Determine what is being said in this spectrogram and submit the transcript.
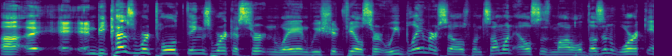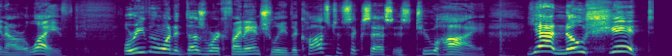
Uh, and because we're told things work a certain way and we should feel certain, we blame ourselves when someone else's model doesn't work in our life, or even when it does work financially. The cost of success is too high. Yeah, no shit.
